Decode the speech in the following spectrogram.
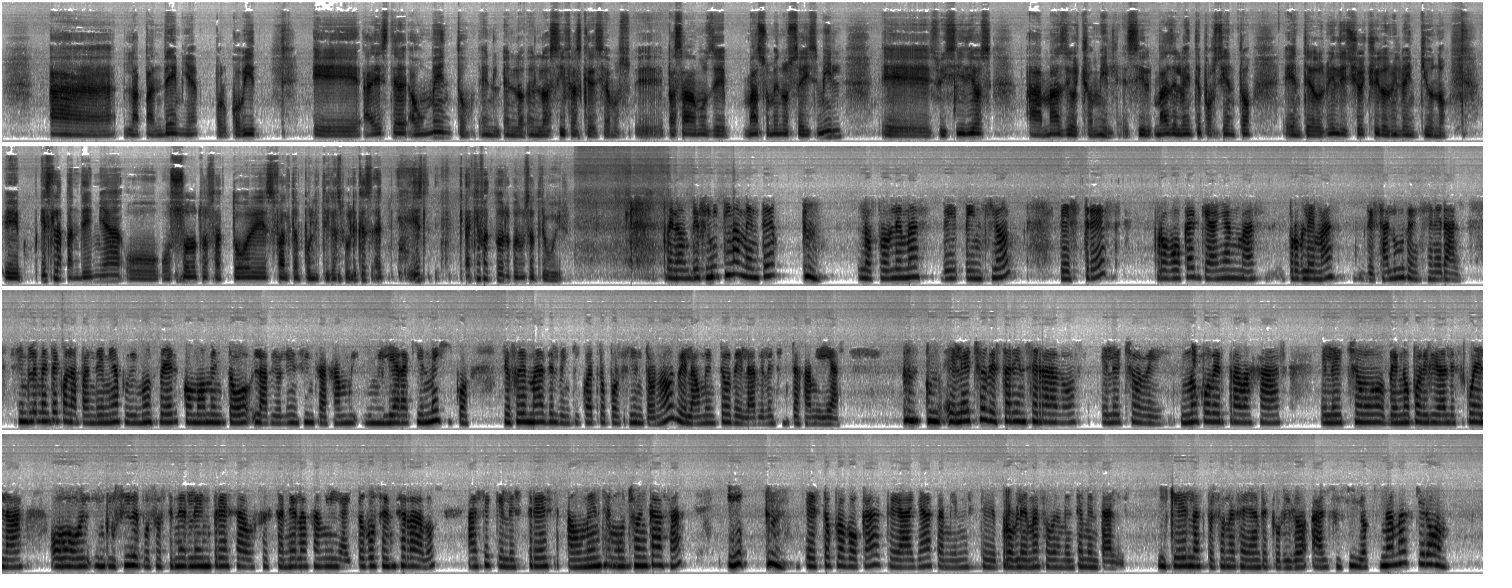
a la pandemia por COVID a este aumento en, las cifras que decíamos. pasábamos de más o menos seis mil suicidios a más de 8 mil, es decir, más del 20% entre 2018 y 2021. Eh, ¿Es la pandemia o, son otros factores? ¿Faltan políticas públicas? ¿A qué factor le podemos atribuir? Bueno, definitivamente los problemas de tensión, de estrés, provocan que hayan más problemas de salud en general. Simplemente con la pandemia pudimos ver cómo aumentó la violencia intrafamiliar aquí en México, que fue más del 24%, ¿no? Del aumento de la violencia intrafamiliar. El hecho de estar encerrados, el hecho de no poder trabajar, el hecho de no poder ir a la escuela o inclusive pues sostener la empresa o sostener la familia y todos encerrados, hace que el estrés aumente mucho en casa y esto provoca que haya también este problemas obviamente mentales y que las personas hayan recurrido al suicidio. Nada más quiero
